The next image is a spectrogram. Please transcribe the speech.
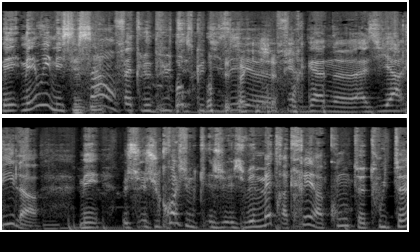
Mais, mais oui, mais c'est ça en fait le but. C'est ce que disait euh. Fergan euh, Azihari là. Mais je, je crois que je, je- je vais me mettre à créer un compte Twitter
